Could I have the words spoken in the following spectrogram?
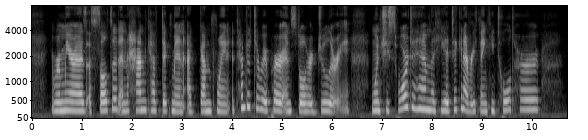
Ramirez assaulted and handcuffed Dickman at gunpoint, attempted to rape her, and stole her jewelry. When she swore to him that he had taken everything, he told her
